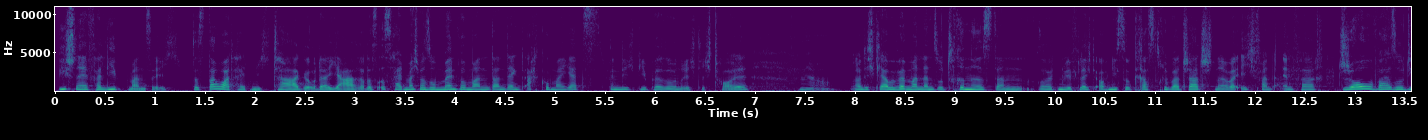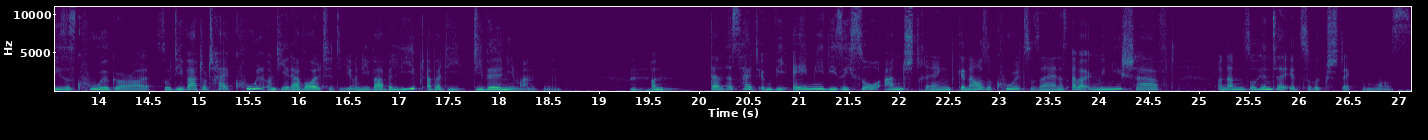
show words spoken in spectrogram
wie schnell verliebt man sich? Das dauert halt nicht Tage oder Jahre. Das ist halt manchmal so ein Moment, wo man dann denkt, ach guck mal, jetzt finde ich die Person richtig toll. Ja. Und ich glaube, wenn man dann so drin ist, dann sollten wir vielleicht auch nicht so krass drüber judgen. Ne? Aber ich fand einfach, Joe war so dieses Cool Girl. So, die war total cool und jeder wollte die. Und die war beliebt, aber die, die will niemanden. Mhm. Und dann ist halt irgendwie Amy, die sich so anstrengt, genauso cool zu sein, es aber irgendwie nie schafft und dann so hinter ihr zurückstecken muss.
